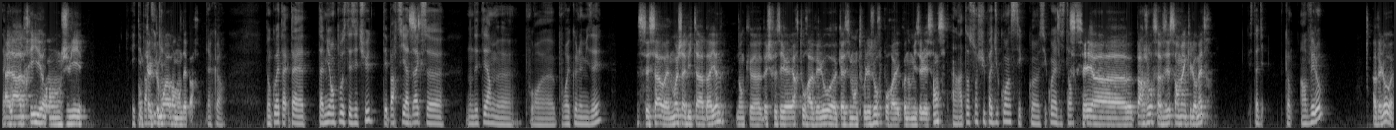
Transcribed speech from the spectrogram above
Elle a appris en juillet, et donc quelques mois avant mon départ. D'accord. Donc ouais, t'as t'as mis en pause tes études, t'es parti à Dax euh, dans des termes euh, pour, pour économiser. C'est ça, ouais. Moi, j'habitais à Bayonne, donc ben, je faisais les retours à vélo quasiment tous les jours pour économiser l'essence. Alors attention, je suis pas du coin, c'est quoi, c'est quoi la distance? C'est par jour, ça faisait 120 km. C'est-à-dire comme en vélo? À vélo, ouais.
